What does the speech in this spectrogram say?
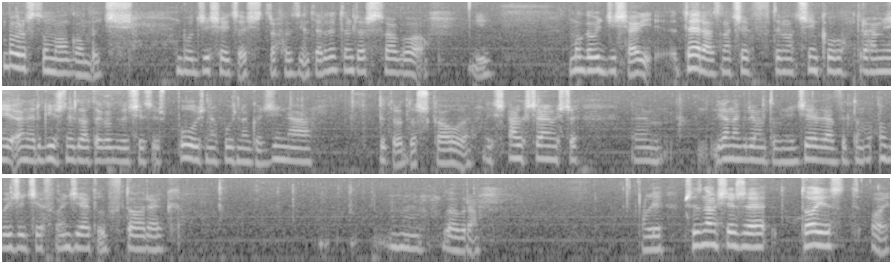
po prostu mogą być. Bo dzisiaj coś trochę z internetem też słabo i mogę być dzisiaj, teraz, znaczy w tym odcinku trochę mniej energiczny, dlatego gdyż jest już późna, późna godzina, jutro do szkoły. Ale chciałem jeszcze, em, ja nagrywam to w niedzielę, wy to obejrzycie w poniedziałek lub wtorek. Mhm, dobra. Ale przyznam się, że to jest... Oj.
